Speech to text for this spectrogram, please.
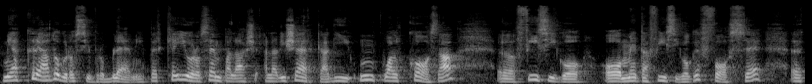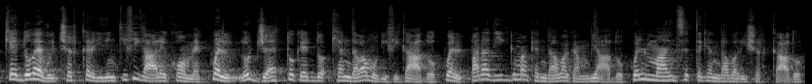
mi ha creato grossi problemi, perché io ero sempre alla, alla ricerca di un qualcosa eh, fisico o metafisico che fosse, eh, che dovevo cercare di identificare come quell'oggetto che, do, che andava modificato, quel paradigma che andava cambiato, quel mindset che andava ricercato.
